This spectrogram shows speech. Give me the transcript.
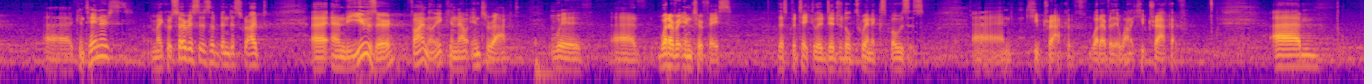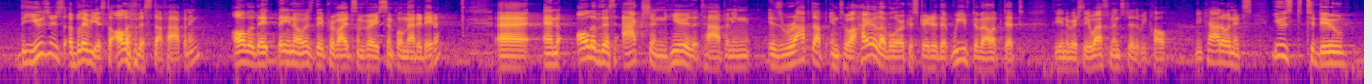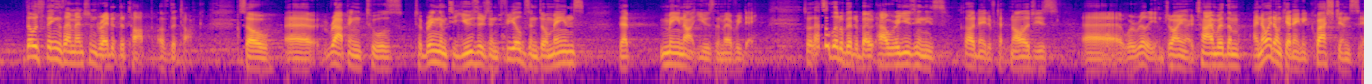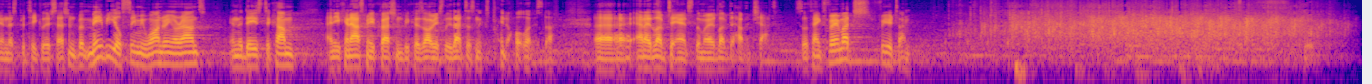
uh, containers, microservices have been described, uh, and the user, finally, can now interact with uh, whatever interface this particular digital twin exposes uh, and keep track of whatever they want to keep track of. Um, the user's oblivious to all of this stuff happening. All that they, they know is they provide some very simple metadata. Uh, and all of this action here that's happening is wrapped up into a higher level orchestrator that we've developed at the University of Westminster that we call MiCADO, and it's used to do those things I mentioned right at the top of the talk. So uh, wrapping tools to bring them to users in fields and domains that may not use them every day. So that's a little bit about how we're using these cloud native technologies. Uh, we're really enjoying our time with them. I know I don't get any questions in this particular session, but maybe you'll see me wandering around in the days to come and you can ask me a question because obviously that doesn't explain a whole lot of stuff. Uh, and I'd love to answer them. I'd love to have a chat. So thanks very much for your time.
